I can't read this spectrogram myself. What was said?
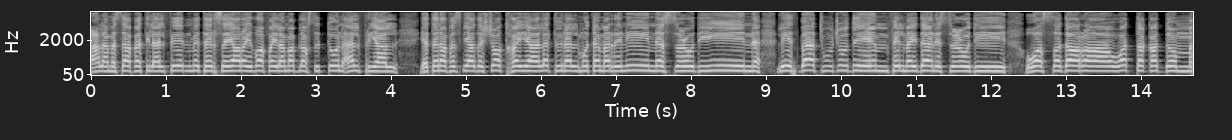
على مسافة الألفين متر سيارة إضافة إلى مبلغ ستون ألف ريال. يتنافس في هذا الشوط خيالتنا المتمرنين السعوديين لإثبات وجودهم في الميدان السعودي. والصدارة والتقدم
